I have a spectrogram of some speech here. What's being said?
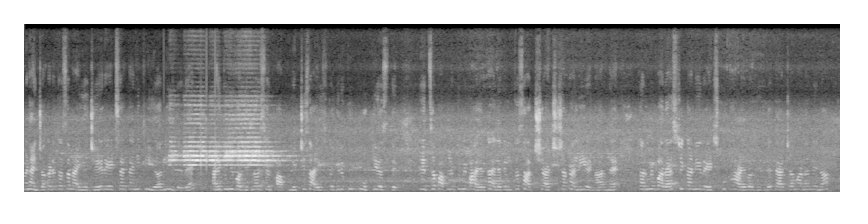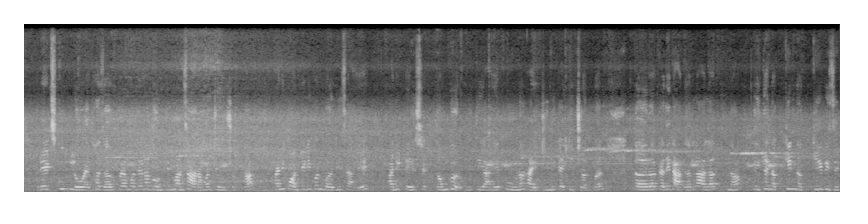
पण ह्यांच्याकडे तसं नाही आहे जे रेट्स आहेत त्यांनी क्लिअर लिहिलेले आहे आणि तुम्ही बघितलं असेल पापलेटची साईज वगैरे खूप मोठी असते. तेच जर पापलेट तुम्ही बाहेर खायला गेलं तर सातशे आठशेच्या खाली येणार नाही. तर मी बऱ्याच ठिकाणी रेट्स खूप हाय बघितले. त्याच्या मानाने ना रेट्स खूप लो आहेत. हजार रुपयामध्ये ना दोन तीन माणसं आरामात जेवू शकतात. आणि क्वांटिटी पण बरीच आहे. आणि टेस्ट एकदम घरगुती आहे. पूर्ण हायजिनिक आहे किचन पण. तर कधी दादरला आलात ना तर इथे नक्की नक्की व्हिजिट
